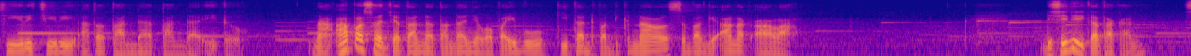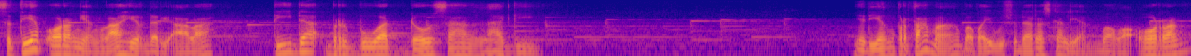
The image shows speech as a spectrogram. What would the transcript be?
ciri-ciri atau tanda-tanda itu. Nah, apa saja tanda-tandanya, Bapak Ibu? Kita dapat dikenal sebagai anak Allah. Di sini dikatakan, setiap orang yang lahir dari Allah tidak berbuat dosa lagi. Jadi yang pertama Bapak Ibu Saudara sekalian bahwa orang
